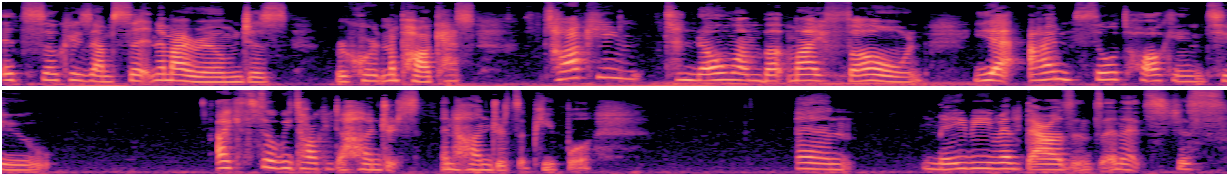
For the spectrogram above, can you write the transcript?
It's so crazy. I'm sitting in my room just recording a podcast, talking to no one but my phone. Yet I'm still talking to I could still be talking to hundreds and hundreds of people. And maybe even thousands and it's just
